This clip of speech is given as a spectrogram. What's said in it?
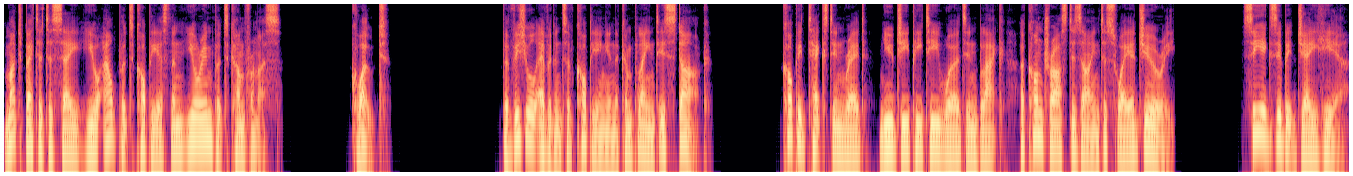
Much better to say, your outputs copy us than your inputs come from us. Quote The visual evidence of copying in the complaint is stark. Copied text in red, new GPT words in black, a contrast designed to sway a jury. See Exhibit J here.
